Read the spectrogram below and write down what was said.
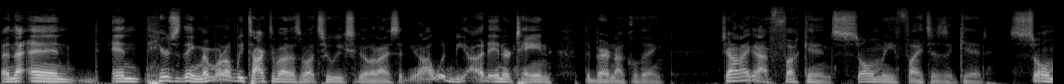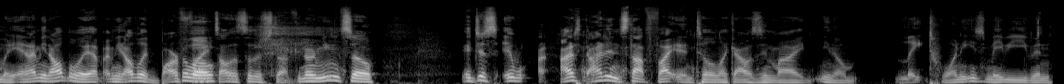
And that, and and here's the thing. Remember when we talked about this about two weeks ago, and I said, you know, I wouldn't be, I'd entertain the bare knuckle thing. John, I got fucking in so many fights as a kid, So many, and I mean all the way up. I mean all the way bar Hello. fights, all this other stuff. You know what I mean? So it just it. I I didn't stop fighting until like I was in my you know late twenties, maybe even.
